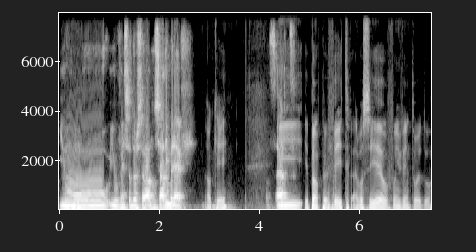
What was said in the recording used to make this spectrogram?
E, uhum. o, e o vencedor será anunciado em breve. Ok. Tá certo? E, e pô, perfeito, cara. Você foi o inventor do,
